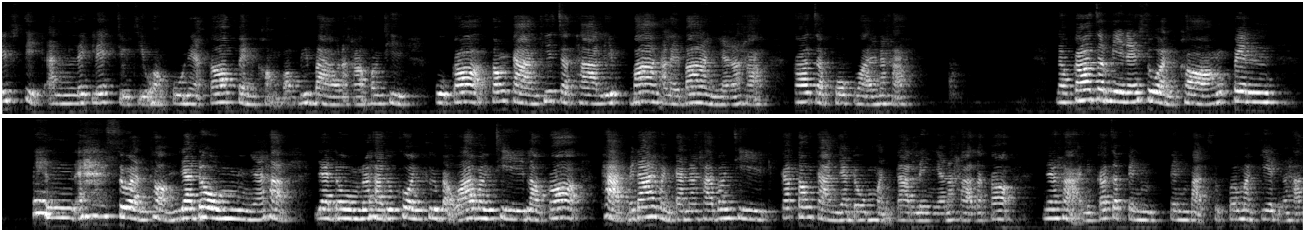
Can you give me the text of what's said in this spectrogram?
ลิปสติกอันเล็กๆ จิ๋วๆของปูเนี่ยก็เป็นของ Bobbi Brown นะคะ บางทีปูก็ต้องการที่จะทาลิปบ้างอะไรบ้างอย่างเงี้ยนะคะ ก็จะพกไว้นะคะ แล้วก็จะมีในส่วนของเป็นเป็นส่วนของยาดมอย่างเงี้ยค่ะ ยาดมนะคะ ทุกคนคือแบบว่าบางทีเราก็ขาดไม่ได้เหมือนกันนะคะ บางทีก็ต้องการยาดมเหมือนกันอะไรเงี้ยนะคะ แล้วก็เนี่ยค่ะอันนี้ก็จะเป็นเป็นบัตรซูเปอร์มาร์เก็ตนะคะ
